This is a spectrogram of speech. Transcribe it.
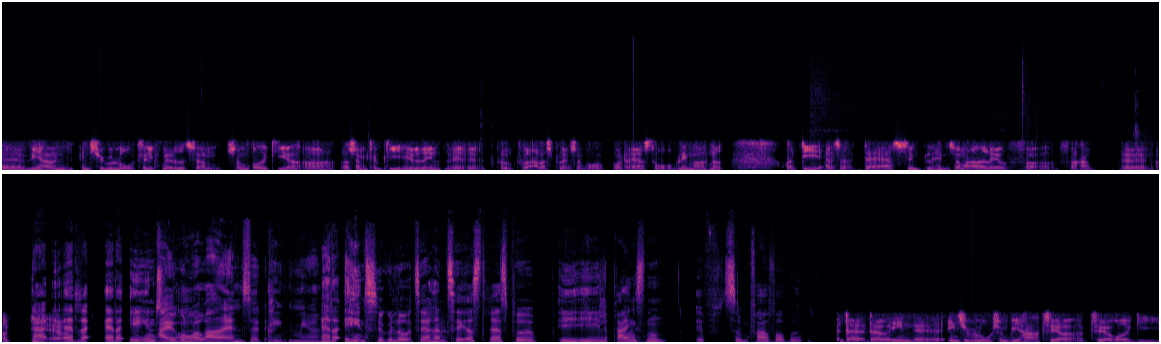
øh, vi har jo en, en psykolog tilknyttet, som, som rådgiver, og, og som kan blive hævet ind øh, på, på arbejdspladser, hvor, hvor der er store problemer og noget. Og det, altså, der er simpelthen så meget at lave for, for ham. Øh, og Der, er, er, der, er der I psykolog? overvejet at ansætte en mere? Er der en psykolog til at håndtere stress på, i hele branchen øh, som fagforbund? Der, der er jo en, øh, en psykolog, som vi har til at, til at rådgive,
